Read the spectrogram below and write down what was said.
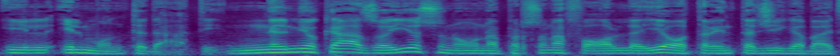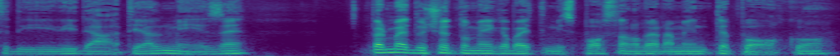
il, il, monte dati. Nel mio caso, io sono una persona folle, io ho 30 gigabyte di, di dati al mese. Per me 200 megabyte mi spostano veramente poco.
